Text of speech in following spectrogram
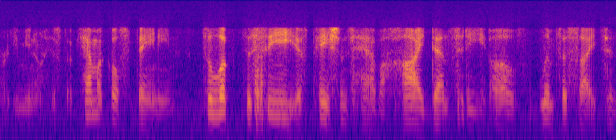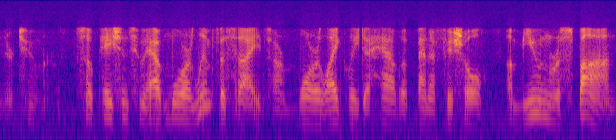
or immunohistochemical staining, to look to see if patients have a high density of lymphocytes in their tumor. So, patients who have more lymphocytes are more likely to have a beneficial immune response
